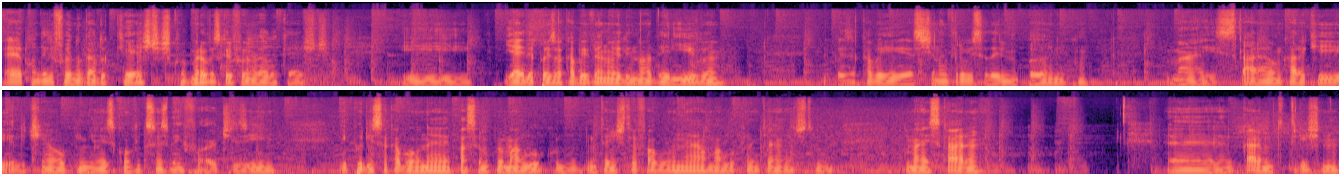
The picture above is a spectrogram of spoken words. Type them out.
é, quando ele foi no Gado Cast. Acho que foi a primeira vez que ele foi no Gado Cast. E. E aí depois eu acabei vendo ele no Deriva. Depois eu acabei assistindo a entrevista dele no Pânico. Mas, cara, é um cara que ele tinha opiniões e convicções bem fortes e, e por isso acabou, né, passando por maluco. Muita gente até falou, né, ah, o maluco da internet tudo. Mas, cara, é, cara, muito triste, né?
